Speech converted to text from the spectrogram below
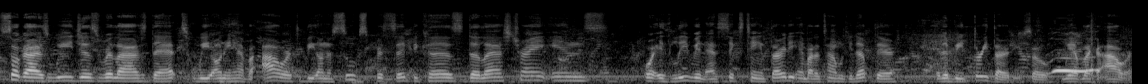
So guys, we just realized that we only have an hour to be on the Zugspitze because the last train ends or is leaving at 16:30, and by the time we get up there, it'll be 3:30. So we have like an hour.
